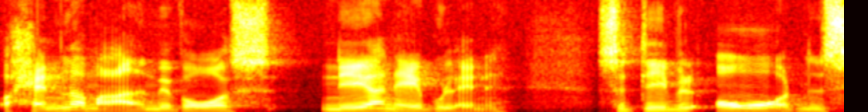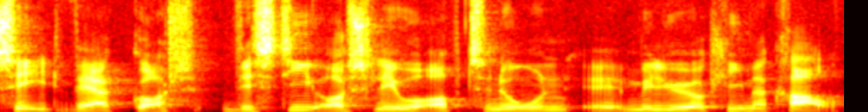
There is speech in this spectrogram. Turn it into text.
og handler meget med vores nære nabolande. Så det vil overordnet set være godt, hvis de også lever op til nogle øh, miljø- og klimakrav,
